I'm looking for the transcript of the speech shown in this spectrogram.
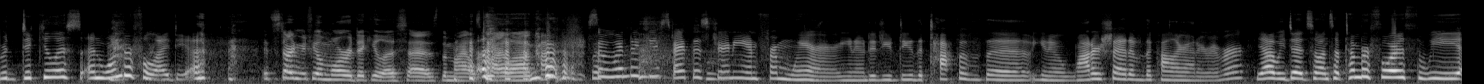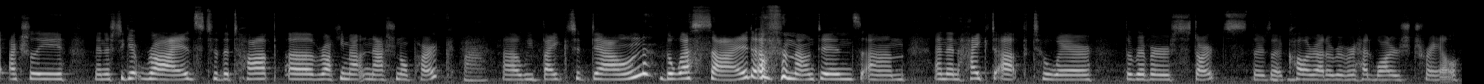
ridiculous and wonderful idea. It's starting to feel more ridiculous as the miles pile on. So when did you start this journey, and from where? You know, did you do the top of the you know watershed of the Colorado River? Yeah, we did. So on September 4th, we actually managed to get rides to the top of Rocky Mountain National Park. Wow. Uh, we biked down the west side of the mountains um, and then hiked up to where the river starts. There's a Colorado River Headwaters Trail.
